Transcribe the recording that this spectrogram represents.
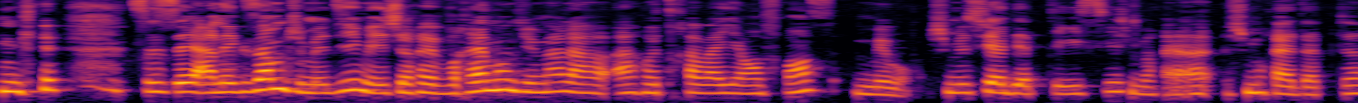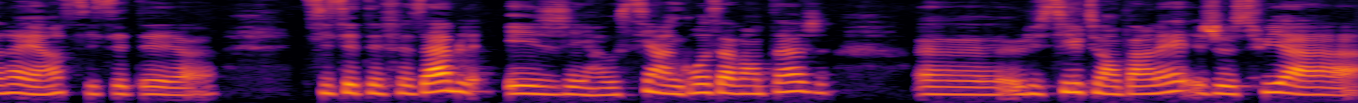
c'est un exemple. Je me dis, mais j'aurais vraiment du mal à, retravailler en France. Mais bon, je me suis adaptée ici. Je me, ré, réadapterais si c'était faisable. Et j'ai aussi un gros avantage. Euh, Lucille, tu en parlais. Je suis à,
